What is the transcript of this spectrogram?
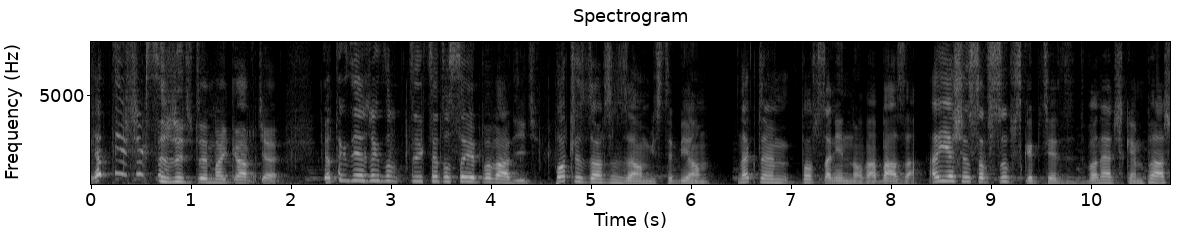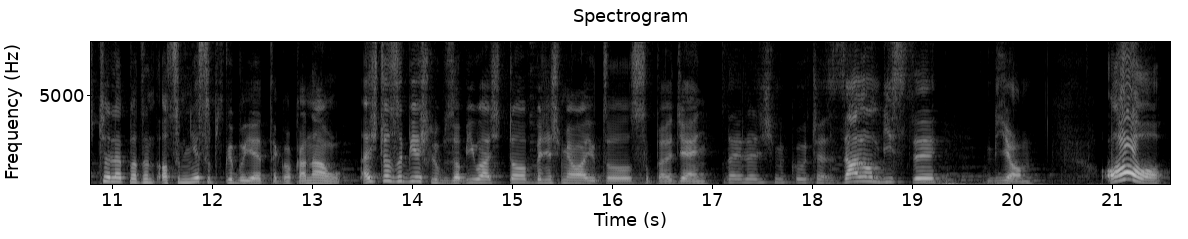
Ja też chcę żyć w tym Minecrafcie. Ja tak nie, że chcę, to sobie prowadzić. Po czym znalazłem załamisty biom, na którym powstanie nowa baza. A jeszcze są subskrypcje z dzwoneczkiem, ponieważ tyle procent osób nie subskrybuje tego kanału. A jeśli to zrobiłeś lub zrobiłaś, to będziesz miała jutro super dzień. Znaleźliśmy kurczę zaląbisty biom. O!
